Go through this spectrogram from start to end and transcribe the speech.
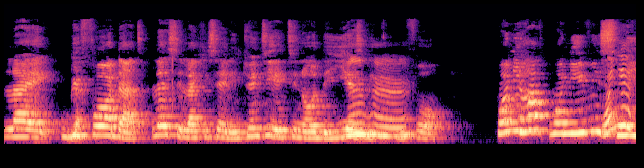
like before that let's say like you said in 2018 or the years be- before when you have when you even Mm-hmm. When sneeze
